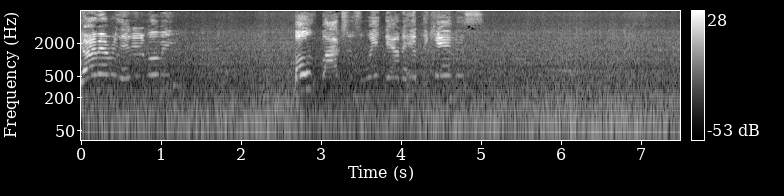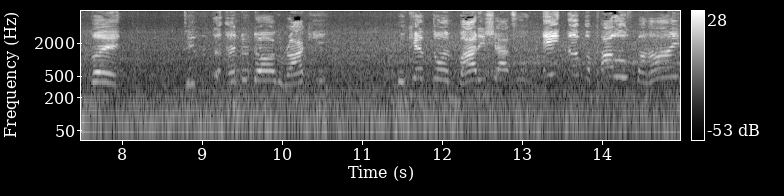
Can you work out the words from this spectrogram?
Y'all remember the end of the movie? Both boxers went down to hit the canvas. But didn't the underdog Rocky who kept throwing body shots, who ate up Apollo's behind.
